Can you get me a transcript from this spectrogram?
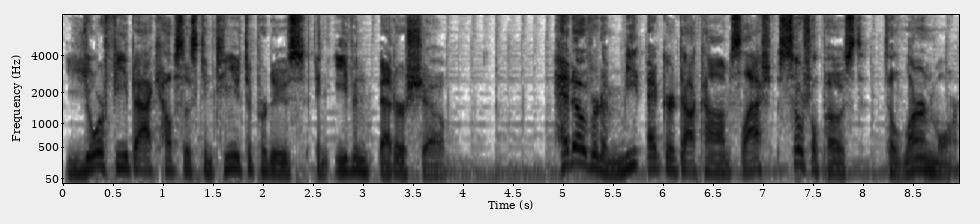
Your feedback helps us continue to produce an even better show. Head over to meetedgar.com slash social post to learn more.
